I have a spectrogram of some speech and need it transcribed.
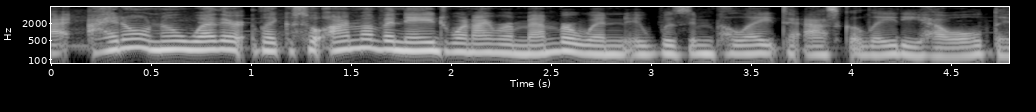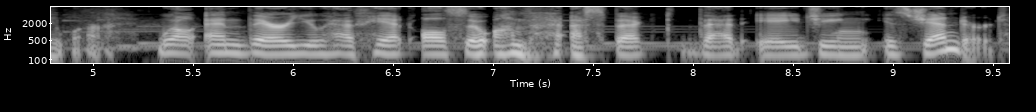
I, I don't know whether, like, so I'm of an age when I remember when it was impolite to ask a lady how old they were. Well, and there you have hit also on the aspect that aging is gendered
